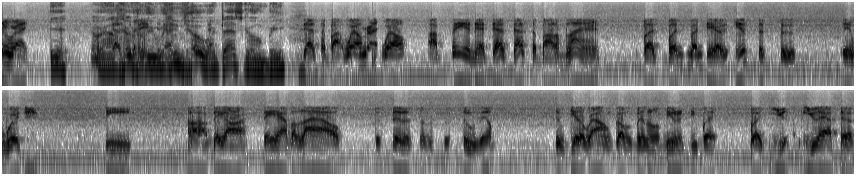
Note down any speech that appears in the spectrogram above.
right. Yeah. Well, we wouldn't know what that's going to be. That's about well, well. I'm saying that that's that's the bottom line, but but but there are instances in which the uh, they are they have allowed the citizens to sue them to get around governmental immunity, but but you you have to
